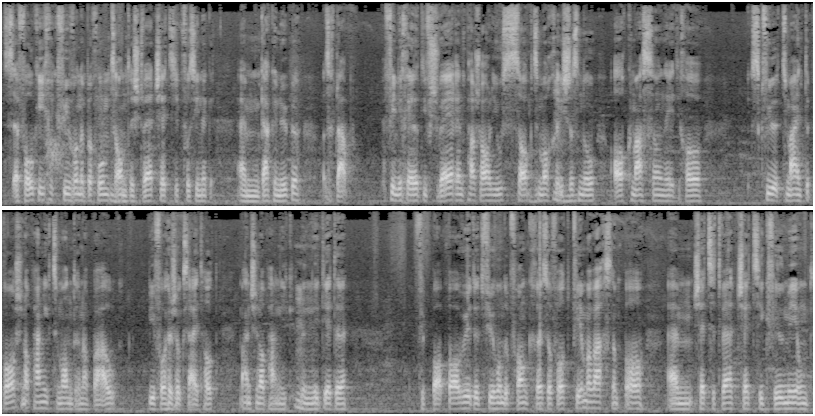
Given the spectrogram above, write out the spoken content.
das erfolgreiche Gefühl, das er bekommt. Das andere ist die Wertschätzung von seinen ähm, Gegenüber. Also ich glaube, finde ich relativ schwer, eine pauschale Aussage zu machen, mhm. ist das noch angemessen oder nicht. Ich habe das Gefühl, zum einen branchenabhängig, zum anderen aber auch, wie vorher schon gesagt, halt menschenabhängig. Mhm. Weil nicht jeder für ein paar, paar würde für 100 Franken sofort die Firma wechseln und ein paar ähm, schätzen die Wertschätzung viel mehr und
